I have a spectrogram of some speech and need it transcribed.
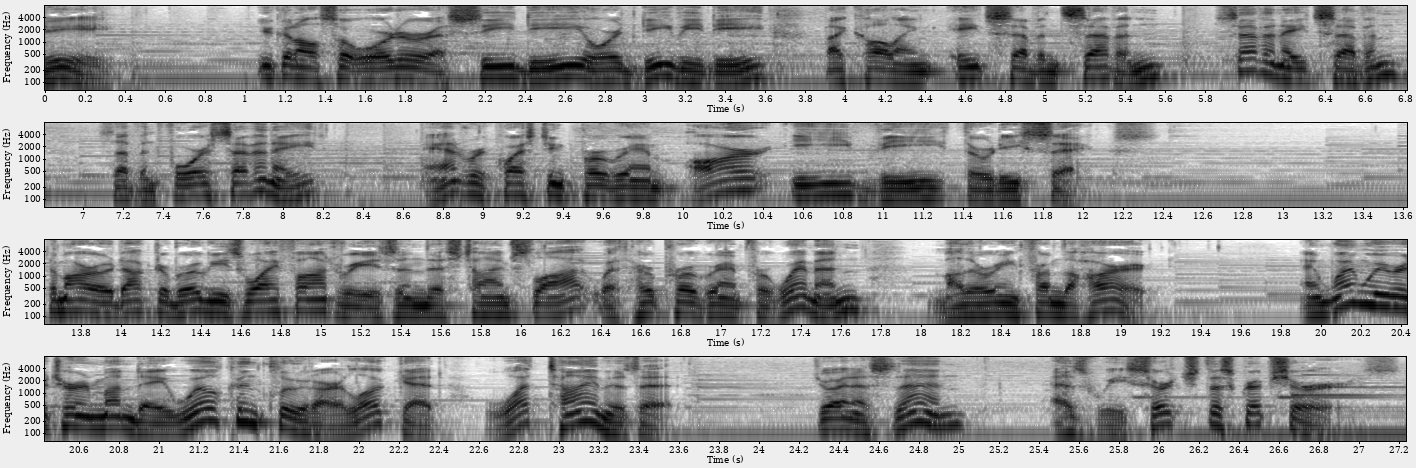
You can also order a CD or DVD by calling 877 787 7478 and requesting program REV36. Tomorrow, Dr. Broggi's wife Audrey is in this time slot with her program for women, Mothering from the Heart. And when we return Monday, we'll conclude our look at What Time Is It? Join us then as we search the Scriptures.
